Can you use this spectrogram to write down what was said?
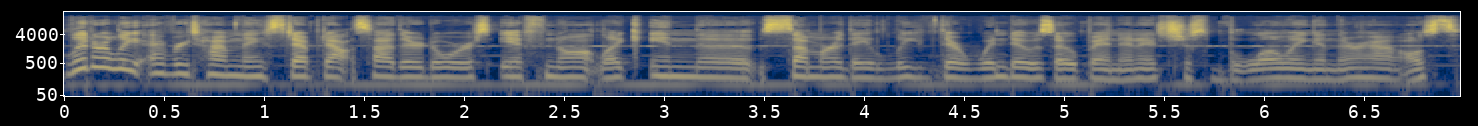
literally every time they stepped outside their doors if not like in the summer they leave their windows open and it's just blowing in their house.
